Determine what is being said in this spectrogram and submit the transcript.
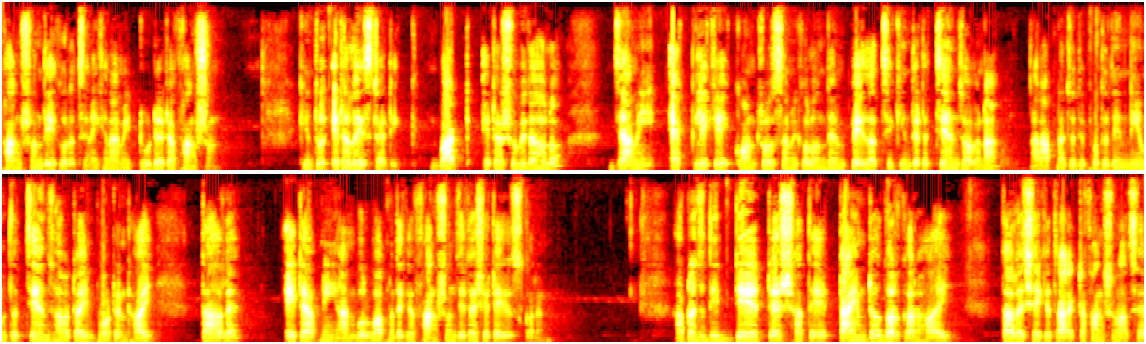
ফাংশন দিয়ে করেছেন। এখানে আমি টুডেটা ফাংশন কিন্তু এটা হলো স্ট্যাটিক বাট এটার সুবিধা হলো যে আমি এক ক্লিকেই কন্ট্রোল সেমিকলন দিয়ে আমি পেয়ে যাচ্ছি, কিন্তু এটা চেঞ্জ হবে না। আর আপনার যদি প্রতিদিন নিয়মিত চেঞ্জ হওয়াটা ইম্পর্টেন্ট হয়, তাহলে এটা আপনি, আমি বলব আপনাদেরকে ফাংশন যেটা সেটা ইউজ করেন। আপনার যদি ডেটের সাথে টাইমটাও দরকার হয়, তাহলে সেই ক্ষেত্রে আরেকটা ফাংশন আছে।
